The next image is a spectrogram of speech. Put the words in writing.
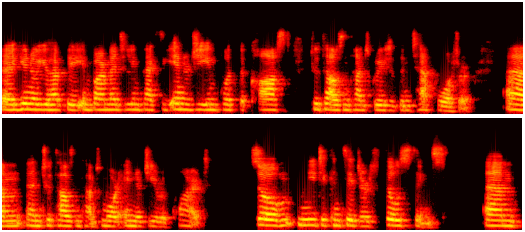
Uh, you know, you have the environmental impacts, the energy input, the cost, 2,000 times greater than tap water, um, and 2,000 times more energy required. So we need to consider those things. Um,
